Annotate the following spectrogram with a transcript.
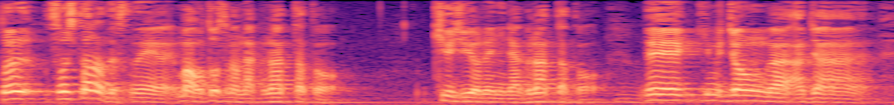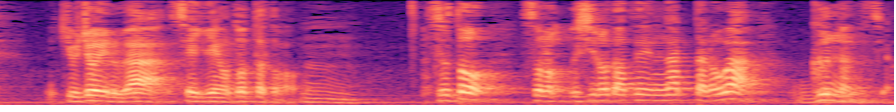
とそしたらですね、まあ、お父さんが亡くなったと。94年に亡くなったと、うん、でキム・ジョンがじゃあキム・ジョイルが政権を取ったと、うん、するとその後ろ盾になったのが軍なんですよ、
